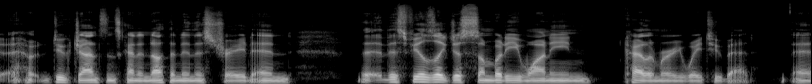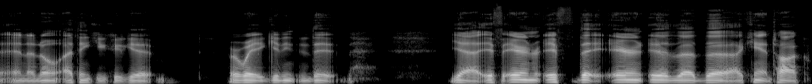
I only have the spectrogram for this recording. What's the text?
Duke Johnson's kind of nothing in this trade, and th- this feels like just somebody wanting Kyler Murray way too bad, and, and I don't. I think you could get or wait, getting the yeah. If Aaron, if the Aaron, uh, the the I can't talk,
